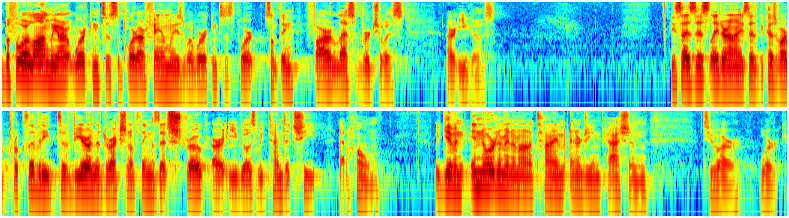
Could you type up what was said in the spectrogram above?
Before long, we aren't working to support our families, we're working to support something far less virtuous our egos. He says this later on. He says, Because of our proclivity to veer in the direction of things that stroke our egos, we tend to cheat at home. We give an inordinate amount of time, energy, and passion to our work.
